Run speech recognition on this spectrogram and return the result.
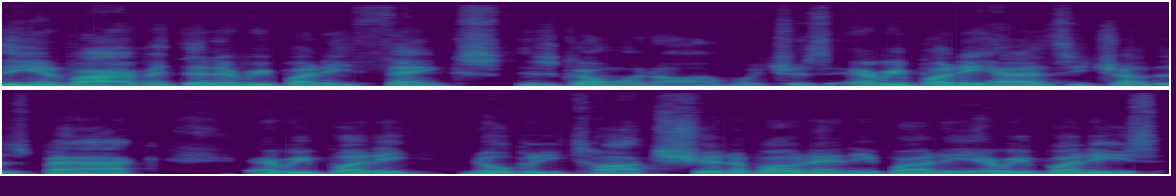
The environment that everybody thinks is going on which is everybody has each other's back everybody nobody talks shit about anybody everybody's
